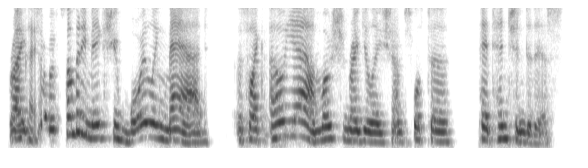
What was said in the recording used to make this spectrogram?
Right. Okay. So if somebody makes you boiling mad, it's like, oh, yeah, emotion regulation. I'm supposed to pay attention to this.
